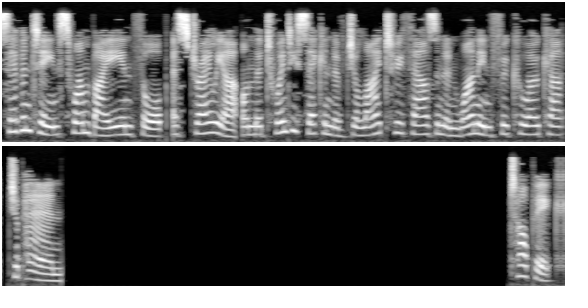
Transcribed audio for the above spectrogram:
17 swum by Ian Thorpe Australia on the 22nd of July 2001 in Fukuoka, Japan. Topic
